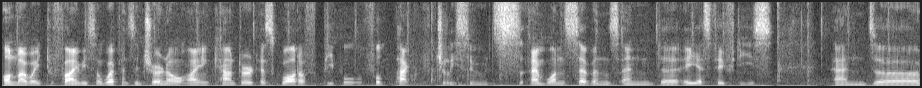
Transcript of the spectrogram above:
on my way to find me some weapons in Cherno, I encountered a squad of people full packed with ghillie suits, M17s and uh, AS50s, and uh,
